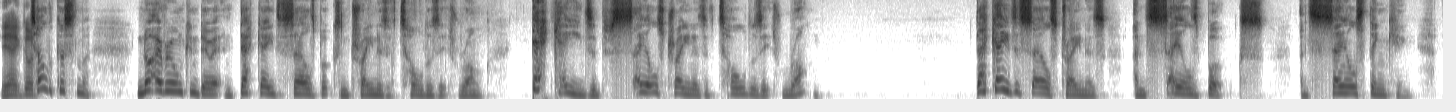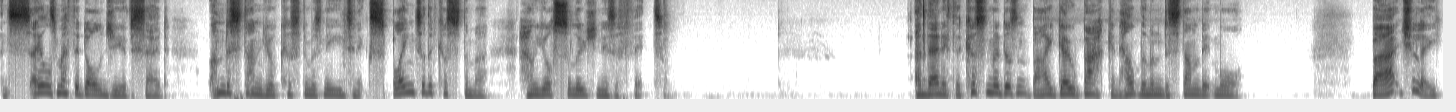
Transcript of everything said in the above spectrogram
Yeah, good. Tell the customer. Not everyone can do it, and decades of sales books and trainers have told us it's wrong. Decades of sales trainers have told us it's wrong. Decades of sales trainers and sales books and sales thinking and sales methodology have said understand your customer's needs and explain to the customer how your solution is a fit. And then if the customer doesn't buy, go back and help them understand it more. But actually,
